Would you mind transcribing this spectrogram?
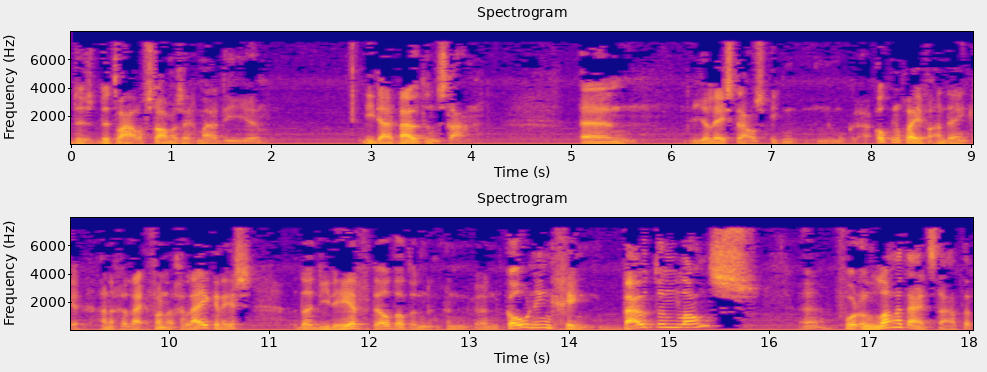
de, de twaalf stammen zeg maar, die, uh, die daar buiten staan. En je leest trouwens, ik moet er ook nog even aan denken, aan een gelijk, van een gelijkenis die de Heer vertelt dat een, een, een koning ging buitenlands. Hè, voor een lange tijd staat er.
